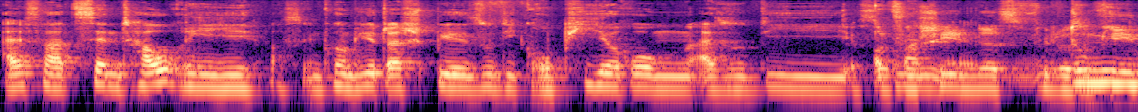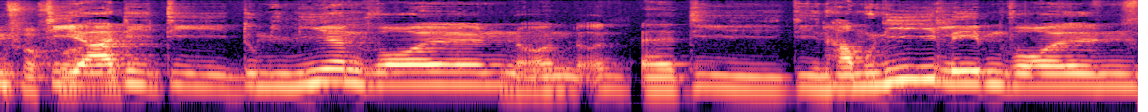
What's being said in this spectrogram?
Alpha Centauri, was im Computerspiel so die Gruppierung, also die Dass so verschiedene äh, Philosophien verfolgen. die, ja, die, die dominieren wollen und, und äh, die, die in Harmonie leben wollen.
